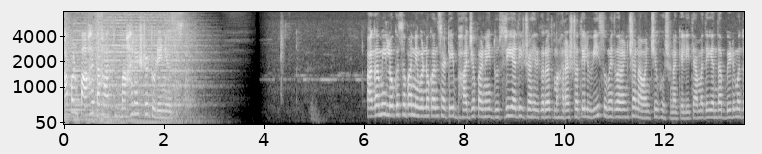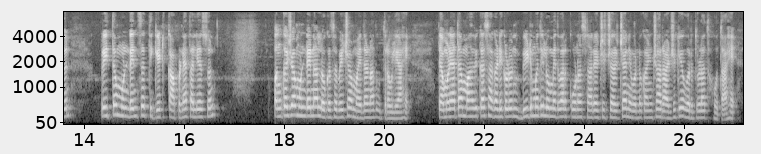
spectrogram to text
आपण पाहत आहात महाराष्ट्र टुडे न्यूज. आगामी लोकसभा निवडणुकांसाठी भाजपाने दुसरी यादी जाहीर करत महाराष्ट्रातील वीस उमेदवारांच्या नावांची घोषणा केली. त्यामध्ये यंदा बीडमधून प्रीतम मुंडेंचं तिकीट कापण्यात आले असून पंकजा मुंडेंना लोकसभेच्या मैदानात उतरवले आहे. त्यामुळे आता महाविकास आघाडीकडून बीडमधील उमेदवार कोण असणार याची चर्चा निवडणुकांच्या राजकीय वर्तुळात होत आहे.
